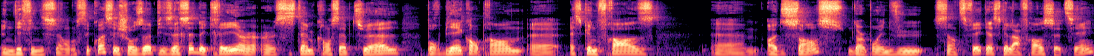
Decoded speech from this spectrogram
une définition? C'est quoi ces choses-là? Puis ils essaient de créer un, système conceptuel pour bien comprendre est-ce qu'une phrase euh, a du sens d'un point de vue scientifique? Est-ce que la phrase se tient?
